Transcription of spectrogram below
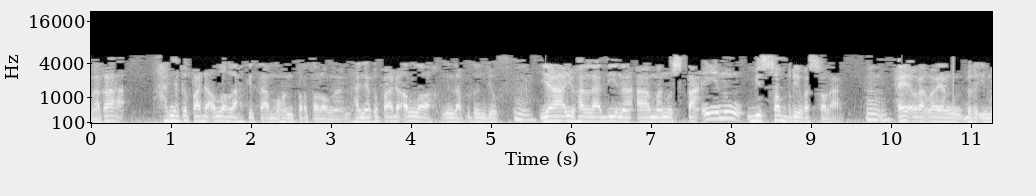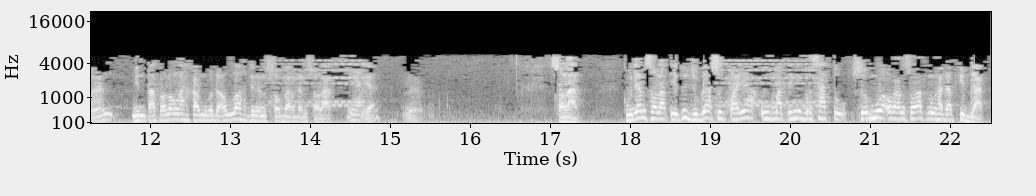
Maka hanya kepada Allah lah kita mohon pertolongan. Hanya kepada Allah minta petunjuk. Hmm. Ya ayuhalladina amanu sta'inu bisabri wassalat. Hmm. Hei orang-orang yang beriman, minta tolonglah kamu kepada Allah dengan sobar dan sholat. Ya. ya. Nah. Sholat. Kemudian sholat itu juga supaya umat ini bersatu. Semua orang sholat menghadap kiblat.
